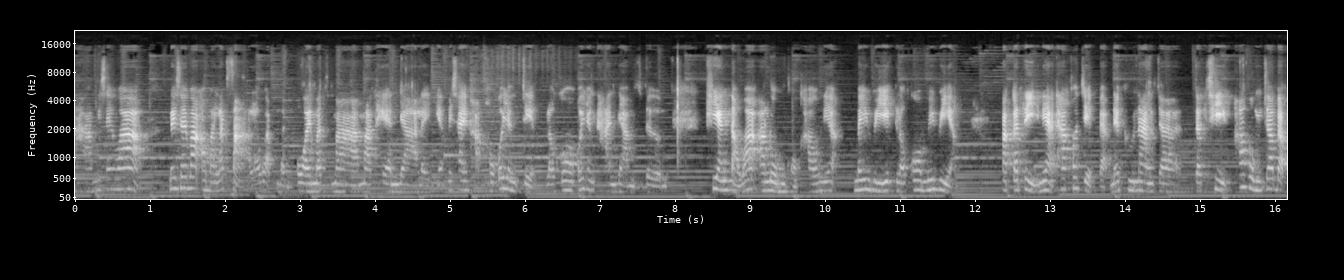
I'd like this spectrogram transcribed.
นะคะ ไม่ใช่ว่า ไม่ใช่ว่าเอามารักษาแล้วแบบเหมือนออยมามามาแทนยาอะไรเงี้ยไม่ใช่ค่ะเขาก็ยังเจ็บแล้วก็ก็ยังทานยาเหมือนเดิม เพียงแต่ว่าอารมณ์ของเขาเนี่ยไม่วีกแล้วก็ไม่เหวี่ยง ปกติเนี่ยถ้าเขาเจ็บแบบนี้คือนางจะจะฉีกผ้าห่มจะแบบ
